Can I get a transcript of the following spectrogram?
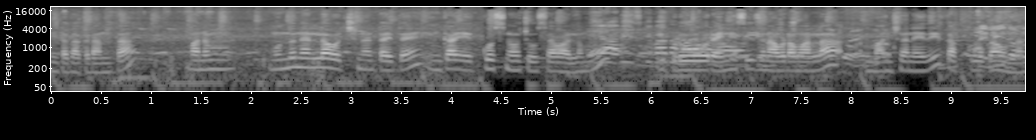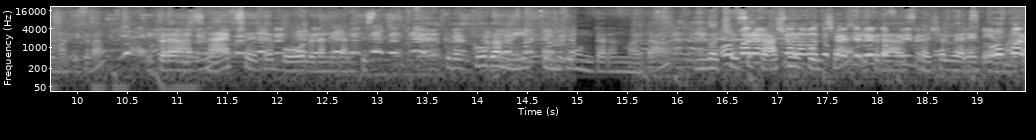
ఉంటుంది అక్కడంతా. మనం ముందు నెలలో వచ్చినట్టయితే ఇంకా ఎక్కువ స్నో చూసేవాళ్ళము. ఇప్పుడు రైనీ సీజన్ అవ్వడం వల్ల మంచు అనేది తక్కువగా ఉందన్నమాట ఇక్కడ. ఇక్కడ స్నాక్స్ అయితే బోలెడని కనిపిస్తుంది. ఇక్కడ ఎక్కువగా మీట్ తింటూ ఉంటారనమాట ఇవి వచ్చేసి కాశ్మీర్ కుల్చా ఇక్కడ స్పెషల్ వెరైటీ అన్నమాట.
